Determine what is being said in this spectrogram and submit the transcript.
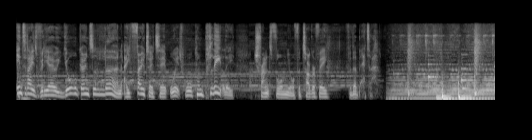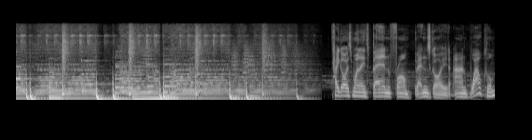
In today's video, you're going to learn a photo tip which will completely transform your photography for the better. Hey guys, my name's Ben from Ben's Guide and welcome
